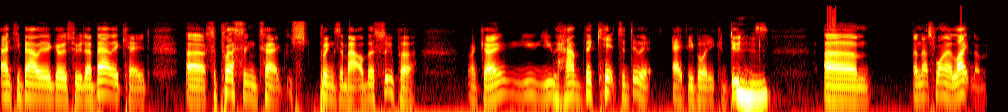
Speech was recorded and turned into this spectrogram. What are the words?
Anti barrier goes through their barricade. Uh, suppressing tech brings them out of their super. Okay, you you have the kit to do it. Everybody can do this, um, and that's why I like them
